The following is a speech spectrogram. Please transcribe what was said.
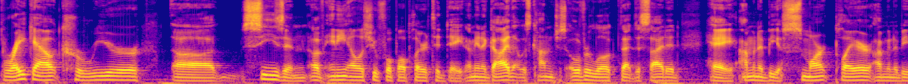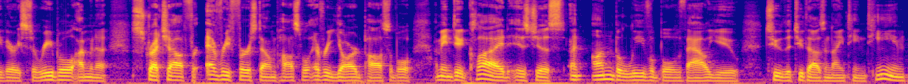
breakout career uh, season of any LSU football player to date. I mean, a guy that was kind of just overlooked that decided, hey, I'm going to be a smart player. I'm going to be very cerebral. I'm going to stretch out for every first down possible, every yard possible. I mean, dude, Clyde is just an unbelievable value to the 2019 team.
